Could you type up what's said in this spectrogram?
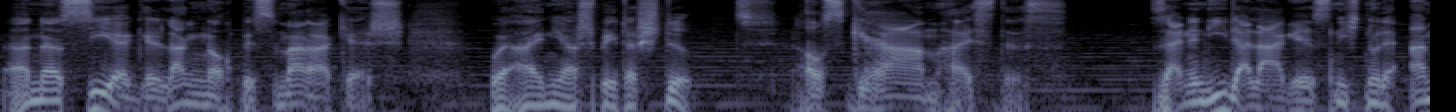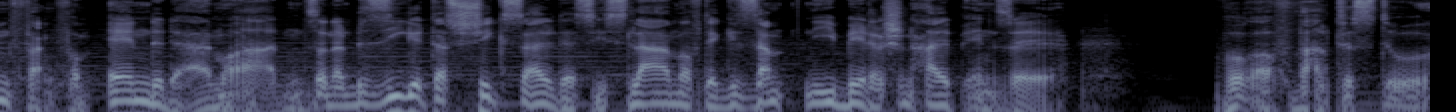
An-Nasir gelang noch bis Marrakesch, wo er ein Jahr später stirbt. Aus Gram heißt es. Seine Niederlage ist nicht nur der Anfang vom Ende der Almohaden, sondern besiegelt das Schicksal des Islam auf der gesamten iberischen Halbinsel. Worauf wartest du?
